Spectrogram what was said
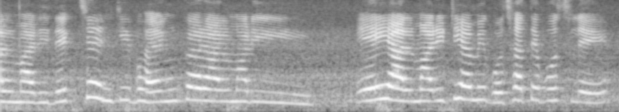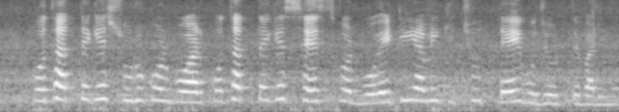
আলমারি, দেখছেন কি ভয়ঙ্কর আলমারি? এই আলমারিটি আমি গোছাতে বসলে কোথার থেকে শুরু করব আর কোথার থেকে শেষ করব, এটি আমি কিছুতেই বুঝে উঠতে পারি না।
